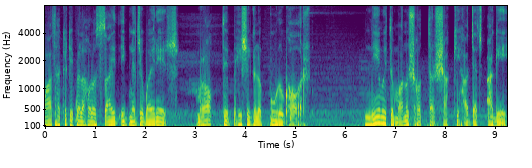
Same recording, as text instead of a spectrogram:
মাথা কেটে ফেলা হলো সাইদ ইবনে জুবাইরের। রক্তে ভেসে গেল পুরো ঘর। নিয়মিত মানুষ হত্যার সাক্ষী হাজ্জাজ আগে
